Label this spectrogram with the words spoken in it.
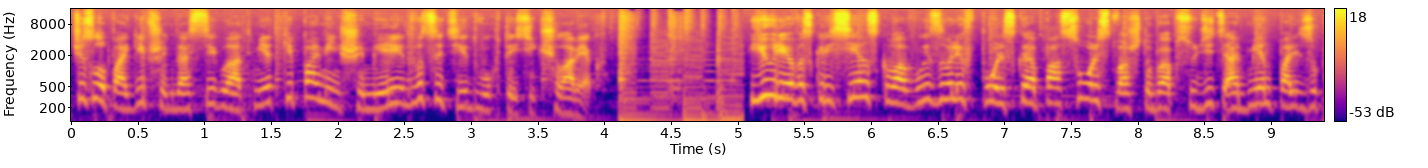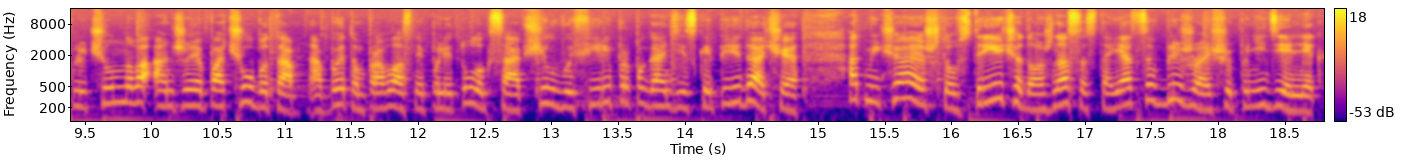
Число погибших достигло отметки по меньшей мере 22 тысяч человек. Юрия Воскресенского вызвали в польское посольство, чтобы обсудить обмен политзаключенного Анджея Почобота. Об этом провластный политолог сообщил в эфире пропагандистской передачи, отмечая, что встреча должна состояться в ближайший понедельник.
